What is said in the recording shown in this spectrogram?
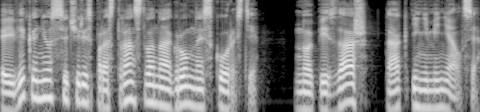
Эйвека несся через пространство на огромной скорости, но пейзаж так и не менялся.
